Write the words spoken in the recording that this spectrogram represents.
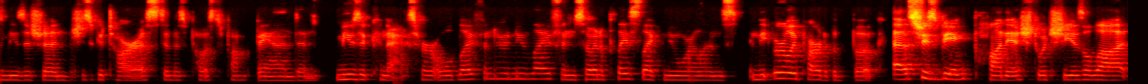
a musician, she's a guitarist in this post-punk band and music connects her old life and her new life. And so in a place like New Orleans, in the early part of the book, as she's being punished, which she is a lot,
